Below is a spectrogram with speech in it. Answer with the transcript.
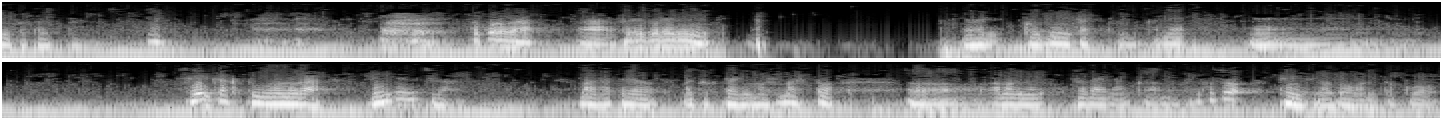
いうことを言ったんですね。ところが、あそれぞれに、やはり個人差っていうかね、えー、性格というものが全然違う。まあ、例えば、まあ、極端に申しますと、天城の世代なんかは、それこそ天気のご恩とこう、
